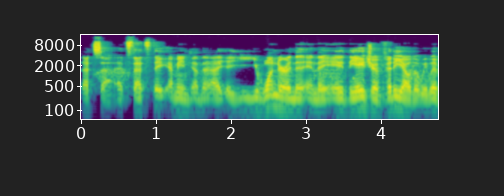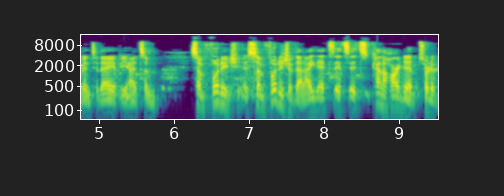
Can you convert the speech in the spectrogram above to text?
That's uh, it's that's the I mean uh, you wonder in the in the the age of video that we live in today if you had some some footage some footage of that. I it's it's it's kind of hard to sort of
